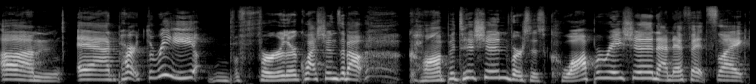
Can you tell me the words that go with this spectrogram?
Um, and part three, further questions about competition versus cooperation and if it's like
